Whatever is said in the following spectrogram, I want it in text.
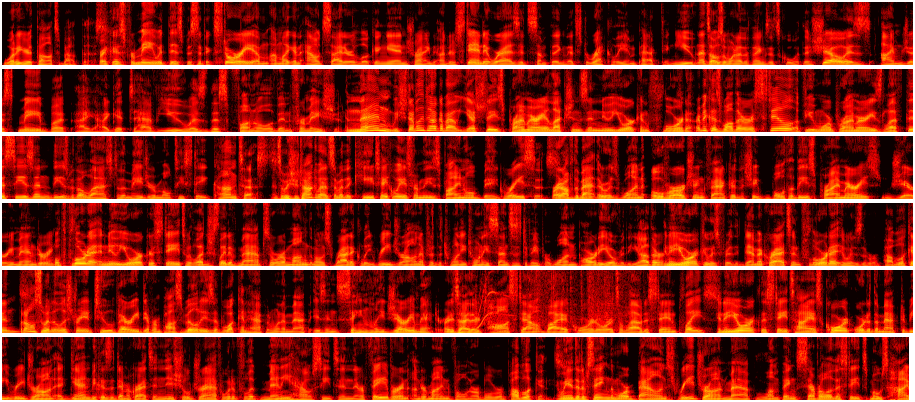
what are your thoughts about this? Right? Because for me, with this specific story, I'm, I'm, like an outsider looking in, trying to understand it, whereas it's something that's directly impacting you. And that's also one of the things that's cool with this show is I'm just me, but I, I get to have you as this funnel of information. And then we should definitely talk about yesterday's primary elections in New York and Florida. Right? Because while there are still a few more primaries left this season, these were the last of the major multi-state contests. And so we should talk about some of the key takeaways from these final big races. Right off the bat, there was one overarching factor that shaped both of these primaries, gerrymandering. Both Florida and New York are states with legislative maps that were among the most radically redrawn after the 2020 census to favor one party over the other. In New York, it was for the Democrats. In Florida, it was the Republicans. But also, it illustrated two very different possibilities of what can happen when a map is insanely gerrymandered. It's either tossed out by a court or it's allowed to stay in place. In New York, the state's highest court ordered the map to be redrawn again because the Democrats' initial draft would have flipped many House seats in their favor and undermined vulnerable Republicans. And we ended up seeing the more balanced redrawn map lumping several of the state's most high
